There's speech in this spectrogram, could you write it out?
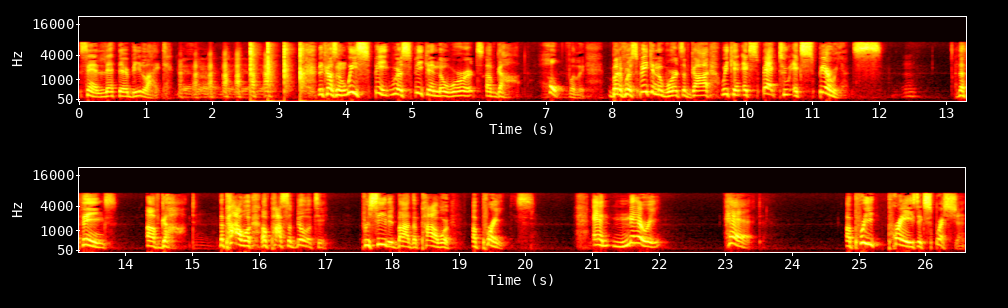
saying, let there be light. Because when we speak, we're speaking the words of God, hopefully. But if we're speaking the words of God, we can expect to experience the things of God, the power of possibility, preceded by the power of praise. And Mary had a pre praise expression.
